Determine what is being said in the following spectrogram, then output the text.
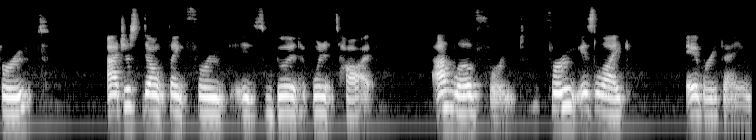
fruit. I just don't think fruit is good when it's hot. I love fruit. Fruit is like everything.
